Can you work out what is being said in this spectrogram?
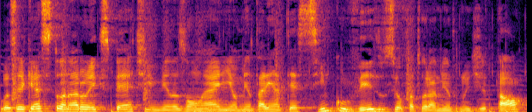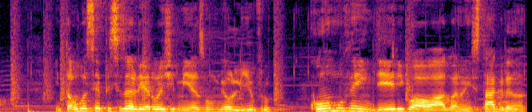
Você quer se tornar um expert em vendas online e aumentar em até 5 vezes o seu faturamento no digital? Então você precisa ler hoje mesmo o meu livro Como Vender Igual Água no Instagram.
